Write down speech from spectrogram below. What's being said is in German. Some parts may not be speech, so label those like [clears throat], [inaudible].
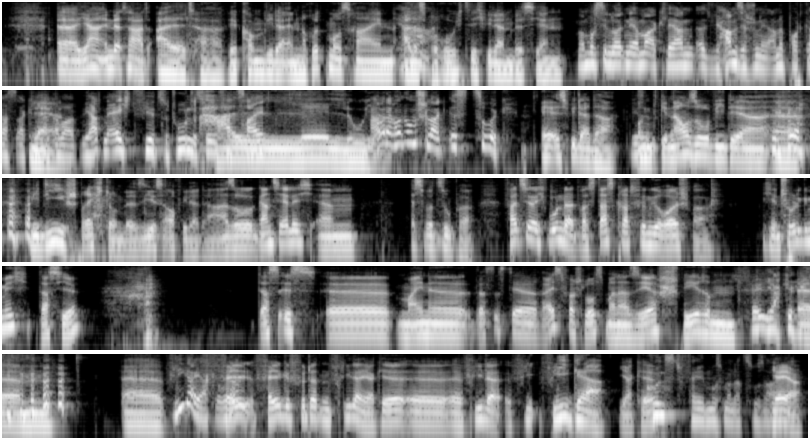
Äh, ja, in der Tat. Alter, wir kommen wieder in den Rhythmus rein. Ja. Alles beruhigt sich wieder ein bisschen. Man muss den Leuten ja immer erklären, also wir haben es ja schon in anderen Podcasts erklärt, Ja, ja. aber wir hatten echt viel zu tun, deswegen verzeiht. Halleluja. Aber der Rundumschlag ist zurück. er ist wieder da. Wir Und genauso wie der, [laughs] äh, wie die Sprechstunde. Sie ist auch wieder da. Also ganz ehrlich, ähm, es wird super. Falls ihr euch wundert, was das gerade für ein Geräusch war. Ich entschuldige mich. Das hier. Das ist äh, meine, das ist der Reißverschluss meiner sehr schweren Felljacke. ähm, [laughs] äh, Fliegerjacke, Fell, fellgefütterten Fliederjacke, äh, äh, Flieder, Flie Fliegerjacke. oder? Kunstfell, muss man dazu sagen. Ja, ja.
